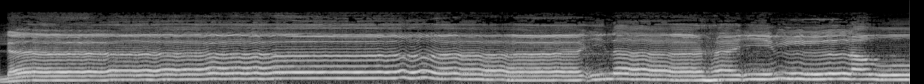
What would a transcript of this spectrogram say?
لا إله إلا الله.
